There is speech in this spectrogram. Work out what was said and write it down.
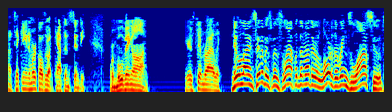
Not taking any more calls about Captain Cindy. We're moving on. Here's Tim Riley. New Line Cinema's been slapped with another Lord of the Rings lawsuit.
